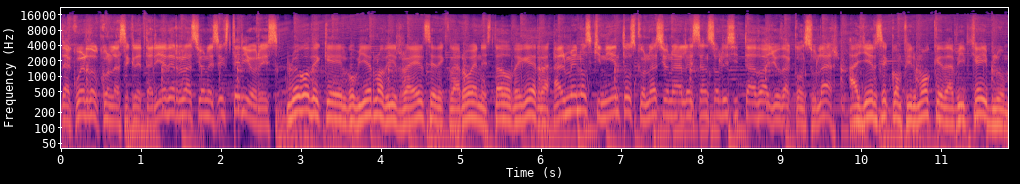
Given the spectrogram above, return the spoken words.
De acuerdo con la Secretaría de Relaciones Exteriores, luego de que el gobierno de Israel se declaró en estado de guerra, al menos 500 connacionales han solicitado ayuda consular. Ayer se confirmó que David Heiblum,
